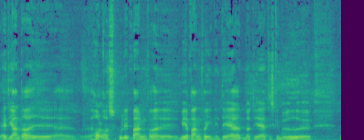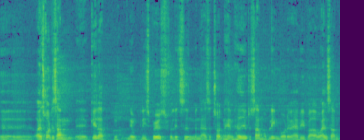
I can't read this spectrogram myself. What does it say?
er de andre øh, hold også sgu lidt bange for, øh, mere bange for en, end det er, når det er, at de skal møde. Øh, øh, og jeg tror, det samme øh, gælder, nu nævnte lige Spurs for lidt siden, men altså Tottenham havde jo det samme problem, hvor det er, at vi var jo alle sammen,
